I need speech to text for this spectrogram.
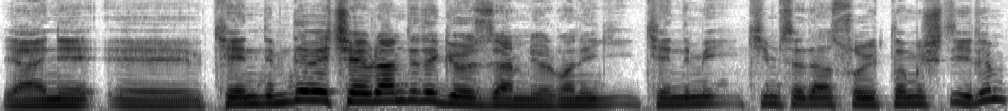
yani e, kendimde ve çevremde de gözlemliyorum. Hani kendimi kimseden soyutlamış değilim.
